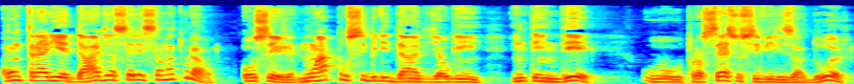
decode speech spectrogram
contrariedade à seleção natural. Ou seja, não há possibilidade de alguém entender o processo civilizador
